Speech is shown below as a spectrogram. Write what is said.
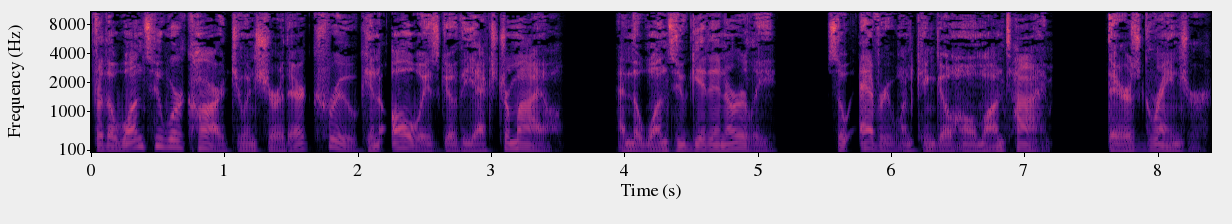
For the ones who work hard to ensure their crew can always go the extra mile, and the ones who get in early so everyone can go home on time, there's Grainger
